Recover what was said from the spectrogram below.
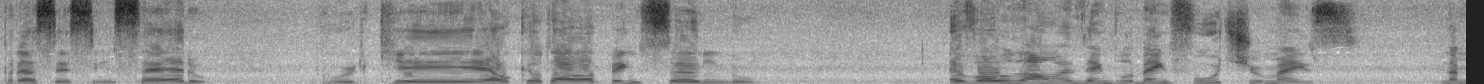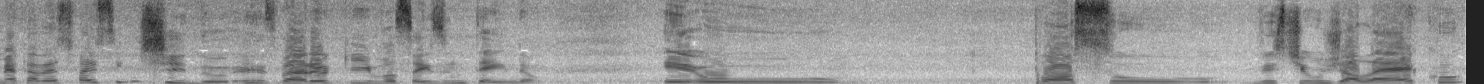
para ser sincero, porque é o que eu tava pensando. Eu vou usar um exemplo bem fútil, mas na minha cabeça faz sentido. Espero que vocês entendam. Eu posso vestir um jaleco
